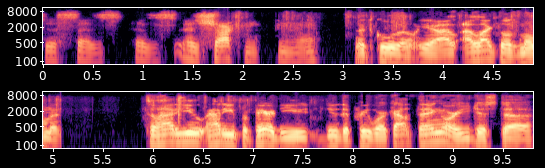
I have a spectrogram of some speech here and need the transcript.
just has has has shocked me, you know. That's cool though. Yeah, I, I like those moments. So how do you how do you prepare? Do you do the pre workout thing or you just uh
